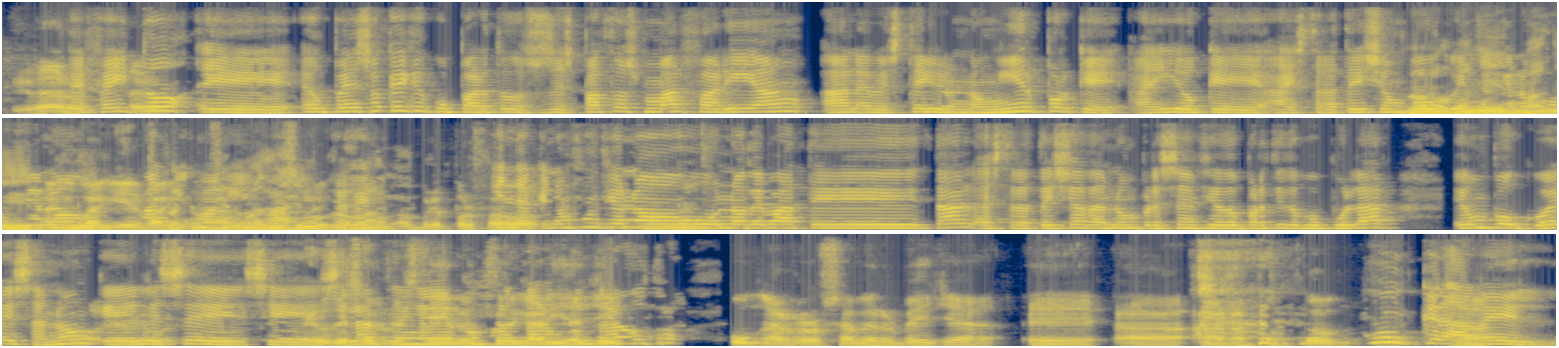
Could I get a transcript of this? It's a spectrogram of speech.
Claro, de feito, claro. eh, eu penso que hai que ocupar todos os espazos, mal farían Ana e Besteiro non ir, porque aí o que a estrategia un pouco, no, no, que non funcionou... Hombre, por favor. Inda que non funcionou mencionou no debate tal, a estrategia da non presencia do Partido Popular é un pouco esa, non? Vale, que eles vale. se, se, se lancen a confrontar un contra outro. Unha rosa vermella eh, a, Ana Pontón. un clavel.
